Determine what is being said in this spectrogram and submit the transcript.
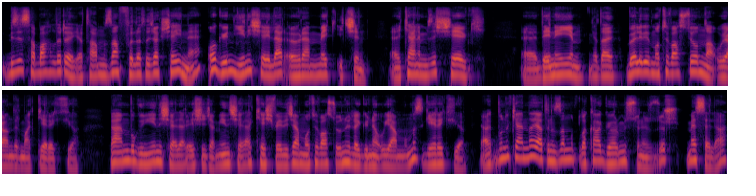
bizi sabahları yatağımızdan fırlatacak şey ne? O gün yeni şeyler öğrenmek için e, kendimizi şevk, e, deneyim ya da böyle bir motivasyonla uyandırmak gerekiyor. Ben bugün yeni şeyler yaşayacağım, yeni şeyler keşfedeceğim motivasyonuyla güne uyanmamız gerekiyor. Yani bunu kendi hayatınızda mutlaka görmüşsünüzdür. Mesela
